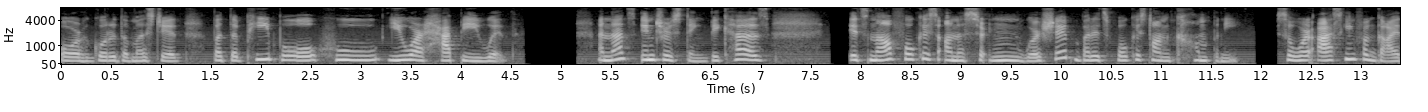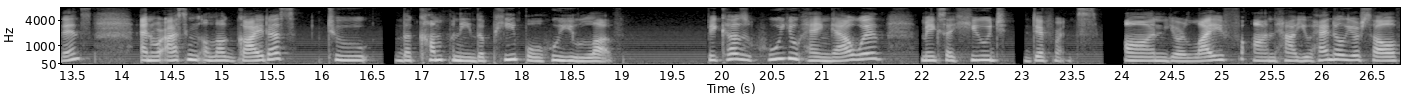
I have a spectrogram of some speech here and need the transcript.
or go to the masjid, but the people who you are happy with. And that's interesting because it's not focused on a certain worship, but it's focused on company. So we're asking for guidance and we're asking Allah guide us to the company, the people who you love. Because who you hang out with makes a huge difference on your life, on how you handle yourself,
